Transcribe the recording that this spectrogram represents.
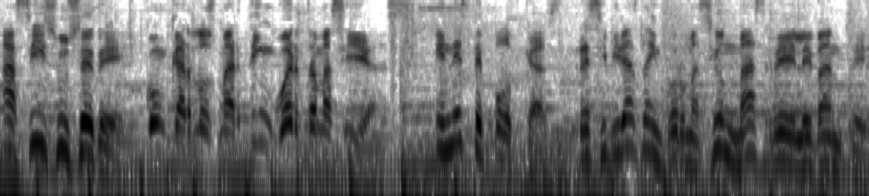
Así sucede con Carlos Martín Huerta Macías. En este podcast recibirás la información más relevante.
